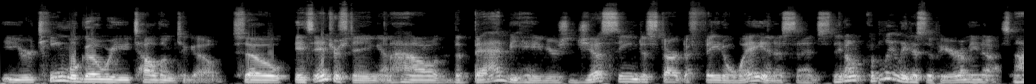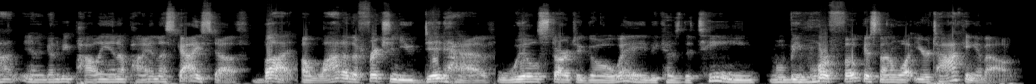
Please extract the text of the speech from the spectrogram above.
your team will go where you tell them to go. So it's interesting on how the bad behaviors just seem to start to fade away in a sense. They don't completely disappear. I mean, uh, it's not you know, going to be Pollyanna pie in the sky stuff, but a lot of the friction you did have will start to go away because the team will be more focused on what you're talking about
